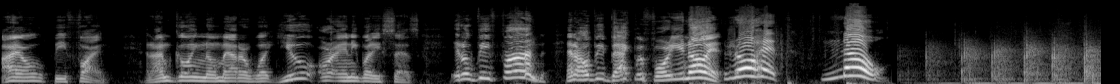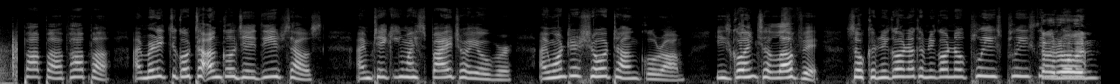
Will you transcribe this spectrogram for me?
I'll be fine. And I'm going no matter what you or anybody says. It'll be fun, and I'll be back before you know it. Rohit, no! Papa, Papa, I'm ready to go to Uncle Jaydeep's house. I'm taking my spy toy over. I want to show it to Uncle Ram. He's going to love it. So can we go now? Can we go now? Please, please, can we go now? Tarun,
